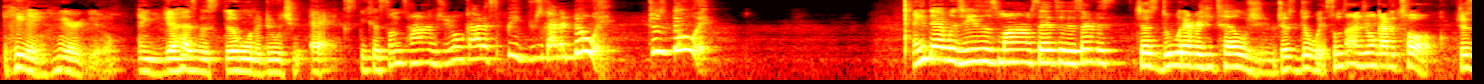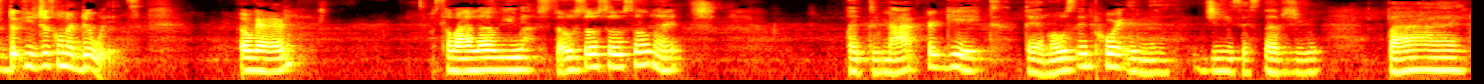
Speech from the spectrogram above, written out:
he ain't hear you and your husband still want to do what you ask because sometimes you don't gotta speak you just gotta do it just do it. Ain't that what jesus mom said to the service just do whatever he tells you. Just do it. Sometimes you don't gotta talk. Just do, he's just gonna do it. Okay? So i love you so so so so much. But do not forget that most importantly jesus loves you. Bye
